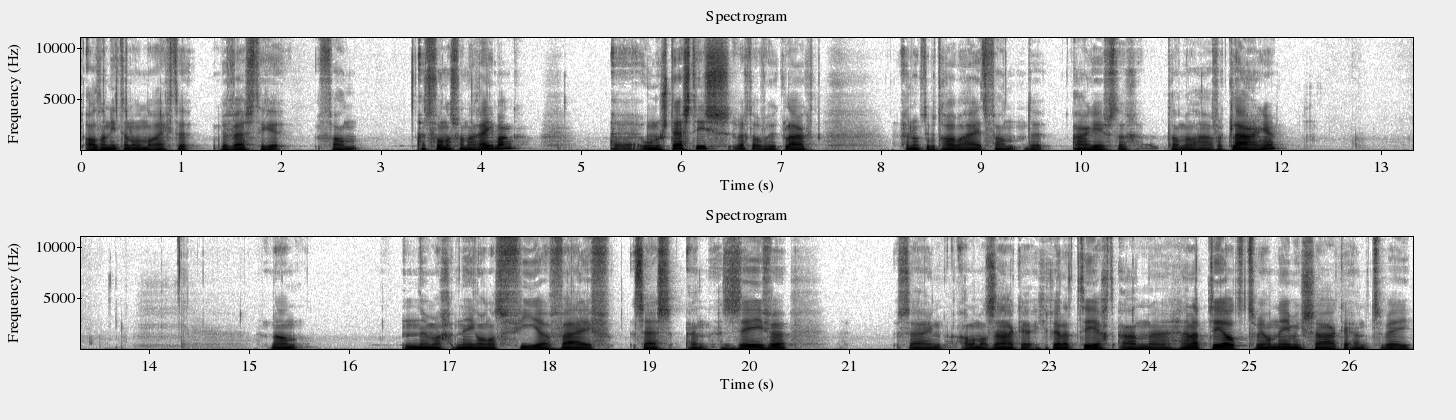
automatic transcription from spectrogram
al dan niet ten onrechte bevestigen van het vonnis van de rechtbank. Uh, unus testis werd overgeklaagd. En ook de betrouwbaarheid van de aangeefster, dan wel haar verklaringen. Dan nummer 904, 5, 6 en 7 zijn allemaal zaken gerelateerd aan uh, hennepteelt, twee ontnemingszaken en twee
